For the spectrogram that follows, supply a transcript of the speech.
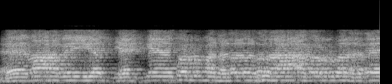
देवावीयज्ञे कुर्वदतसुरा कुर्वदते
